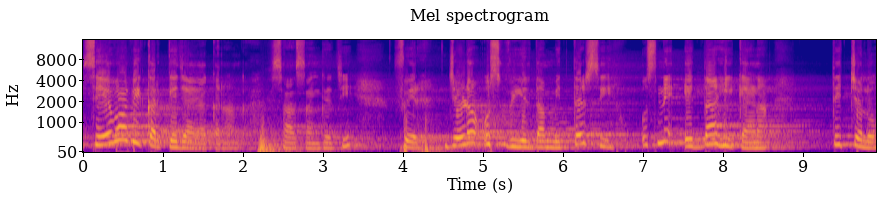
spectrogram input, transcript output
ਸੇਵਾ ਵੀ ਕਰਕੇ ਜਾਇਆ ਕਰਾਂਗਾ। ਸਾਧ ਸੰਗਤ ਜੀ ਫਿਰ ਜਿਹੜਾ ਉਸ ਵੀਰ ਦਾ ਮਿੱਤਰ ਸੀ, ਉਸਨੇ ਇਦਾਂ ਹੀ ਕਹਿਣਾ, ਤੇ ਚਲੋ,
